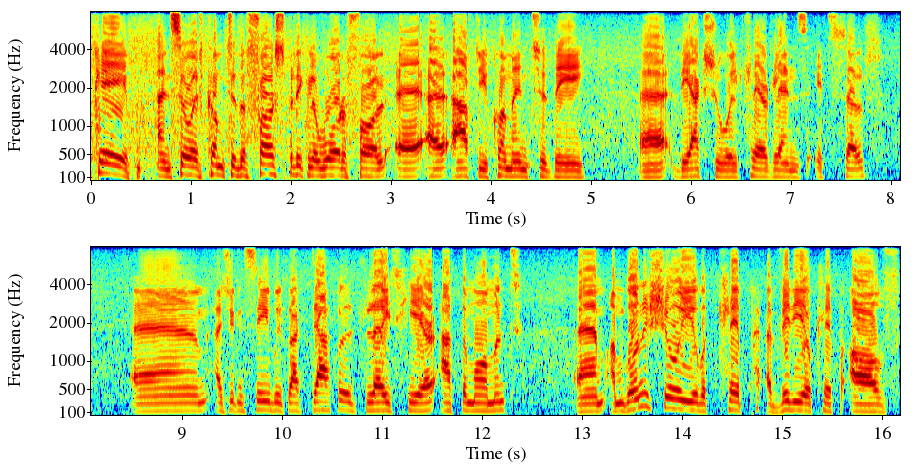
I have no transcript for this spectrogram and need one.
Okay, and so I've come to the first particular waterfall uh, after you come into the uh, the actual Clare Glens itself. Um, as you can see, we've got dappled light here at the moment. Um, I'm going to show you a clip, a video clip of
